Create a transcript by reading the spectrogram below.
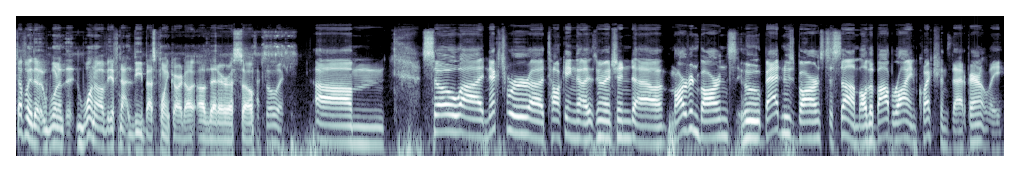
definitely the one of the, one of, if not the best point guard of, of that era. So, Absolutely. Um, so uh, next we're uh, talking, uh, as we mentioned, uh, Marvin Barnes, who bad news Barnes to some, although Bob Ryan questions that apparently.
